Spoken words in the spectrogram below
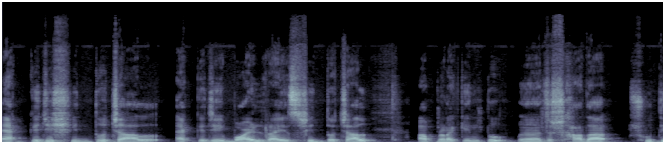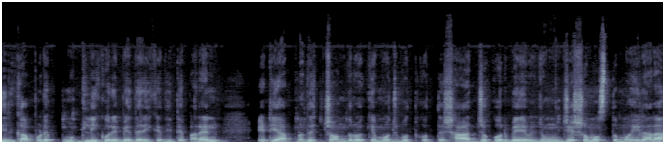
এক কেজি সিদ্ধ চাল, এক কেজি বয়েলড রাইস সিদ্ধ চাল আপনারা কিন্তু সাদা সুতির কাপড়ে পুঁটলি করে বেঁধে রেখে দিতে পারেন। এটি আপনাদের চন্দ্রকে মজবুত করতে সাহায্য করবে এবং যে সমস্ত মহিলারা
